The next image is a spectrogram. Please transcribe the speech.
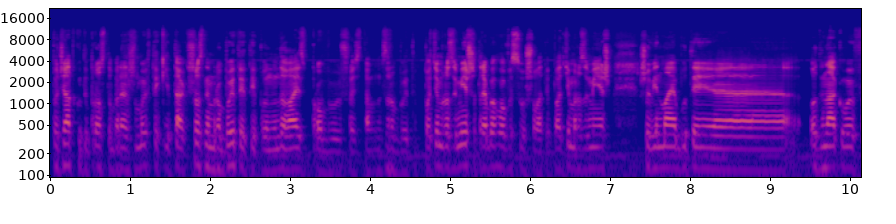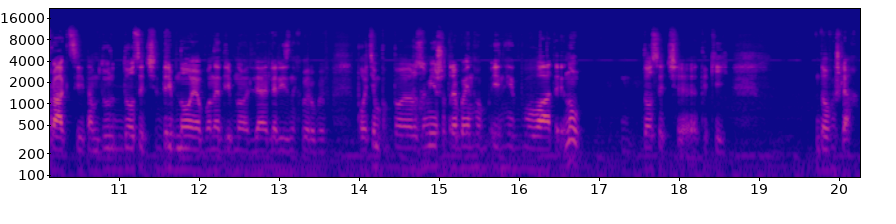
Спочатку ти просто береш жмих такий, так, що з ним робити? Типу, ну давай спробую щось там зробити. Потім розумієш, що треба його висушувати. Потім розумієш, що він має бути е, одинакової фракції, там досить дрібною або не дрібною для, для різних виробів. Потім розумієш, що треба інгібувати. Ну, досить е, такий довгий шлях.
